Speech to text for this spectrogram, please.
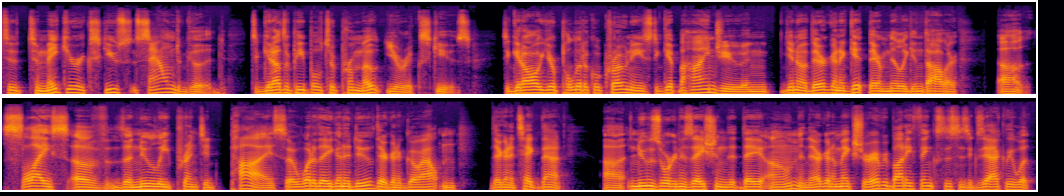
to, to make your excuse sound good, to get other people to promote your excuse, to get all your political cronies to get behind you, and you know they're going to get their million dollar uh, slice of the newly printed pie. So what are they going to do? They're going to go out and they're going to take that uh, news organization that they own, and they're going to make sure everybody thinks this is exactly what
